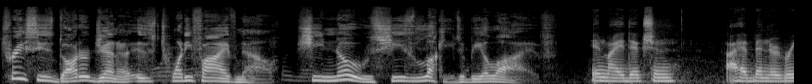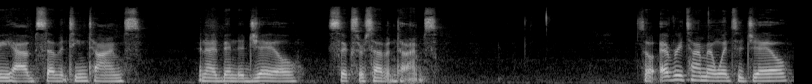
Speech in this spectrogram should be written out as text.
Tracy's daughter Jenna is 25 now. She knows she's lucky to be alive. In my addiction, I had been to rehab 17 times, and I'd been to jail six or seven times. So every time I went to jail,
